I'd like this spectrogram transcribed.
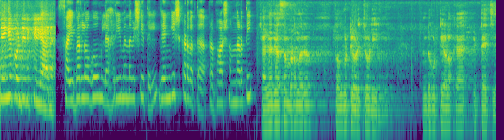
നീങ്ങിക്കൊണ്ടിരിക്കുകയാണ്. സൈബർ ലോകവും ലഹരിയും എന്ന വിഷയത്തിൽ രംഗീഷ് കടവത്ത് പ്രഭാഷണം നടത്തി. കഴിഞ്ഞ ദിവസം ഇവിടെ ഒരു പെൺകുട്ടി ഒളിച്ചോടിയിരുന്നു. രണ്ട് കുട്ടികളൊക്കെ ഇട്ടേച്ച്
